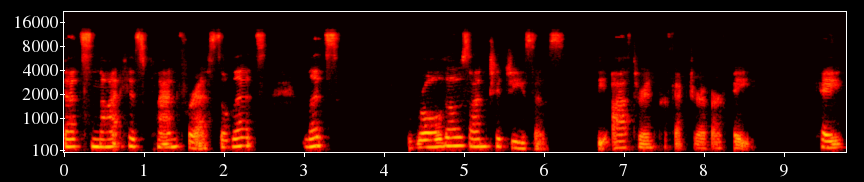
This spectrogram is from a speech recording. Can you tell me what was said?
That's not his plan for us. So let's let's roll those onto Jesus, the author and perfecter of our faith. Okay,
